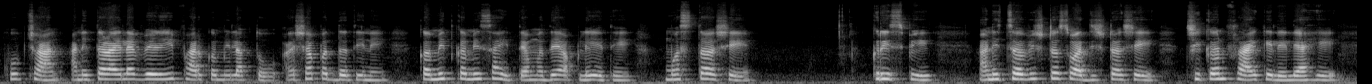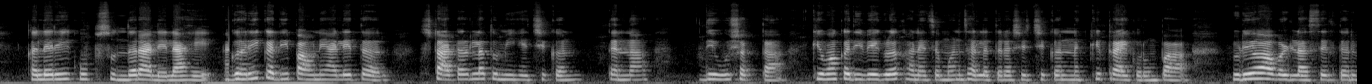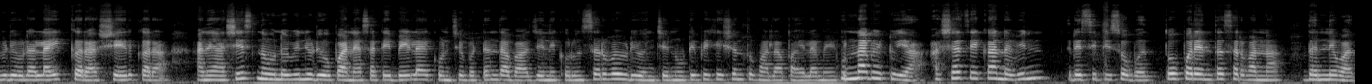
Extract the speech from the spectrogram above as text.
खूप छान आणि तळायला वेळही फार कमी लागतो. अशा पद्धतीने कमीत कमी साहित्यामध्ये आपले येथे मस्त असे क्रिस्पी आणि चविष्ट स्वादिष्ट असे चिकन फ्राय केलेले आहे. कलरही खूप सुंदर आलेला आहे. घरी कधी पाहुणे आले तर स्टार्टरला तुम्ही हे चिकन त्यांना देऊ शकता किंवा कधी वेगळं खाण्याचं मन झालं तर असे चिकन नक्की ट्राय करून पहा. व्हिडिओ आवडला असेल तर व्हिडिओला लाईक करा शेअर करा आणि असेच नवनवीन व्हिडिओ पाहण्यासाठी बेल आयकॉनचे बटन दाबा जेणेकरून सर्व व्हिडिओंचे नोटिफिकेशन तुम्हाला पाहायला मिळेल. पुन्हा भेटूया अशाच एका नवीन रेसिपीसोबत तोपर्यंत सर्वांना धन्यवाद.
